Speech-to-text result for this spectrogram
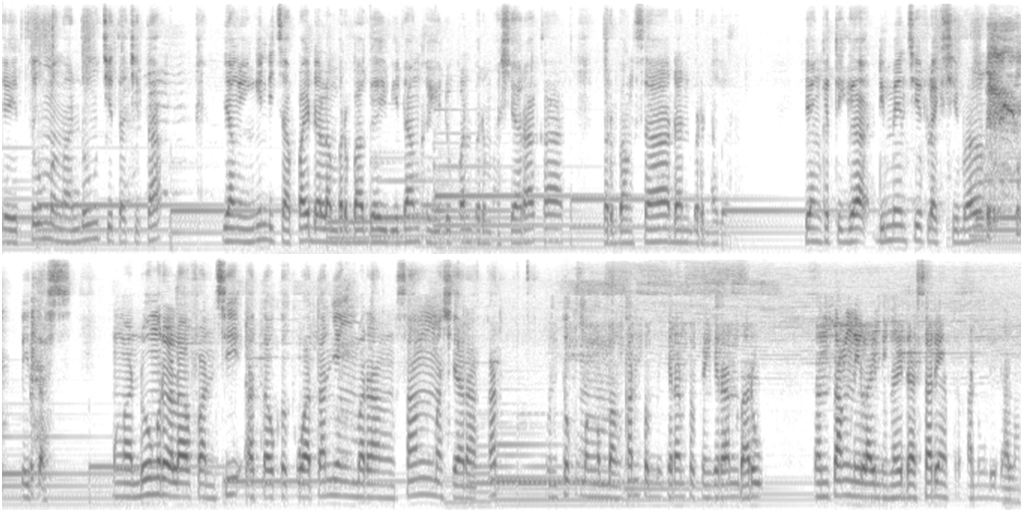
yaitu mengandung cita-cita yang ingin dicapai dalam berbagai bidang kehidupan bermasyarakat, berbangsa, dan bernegara. Yang ketiga, dimensi fleksibilitas mengandung relevansi atau kekuatan yang merangsang masyarakat untuk mengembangkan pemikiran-pemikiran baru tentang nilai-nilai dasar yang terkandung di dalam.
